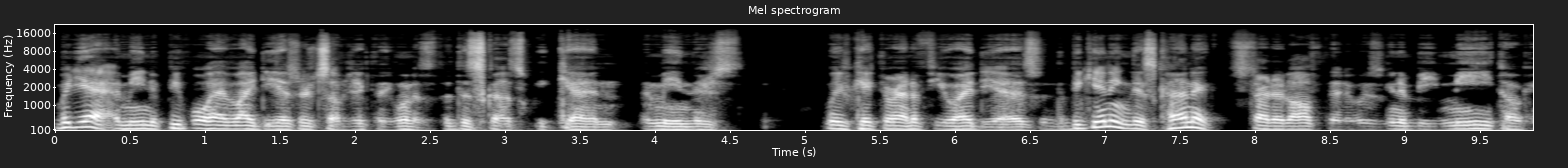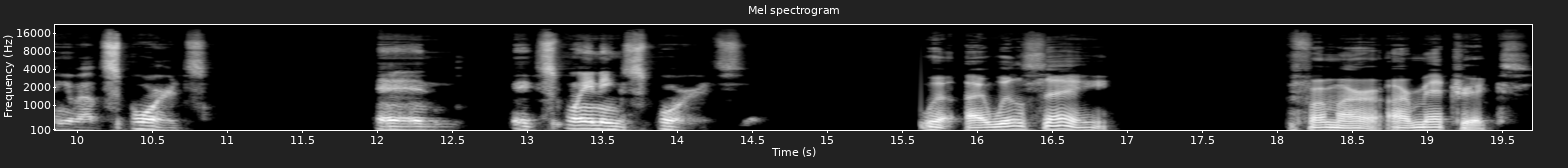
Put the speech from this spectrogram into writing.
But yeah, I mean, if people have ideas or subject they want us to discuss, we can. I mean, there's, we've kicked around a few ideas. At the beginning, this kind of started off that it was going to be me talking about sports and explaining sports. Well, I will say from our, our metrics,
